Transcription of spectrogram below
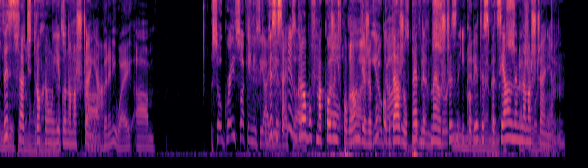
wyssać trochę jego namaszczenia. Wysysanie z grobów ma korzeń w poglądzie, że Bóg obdarzył pewnych mężczyzn i kobiety specjalnym namaszczeniem.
